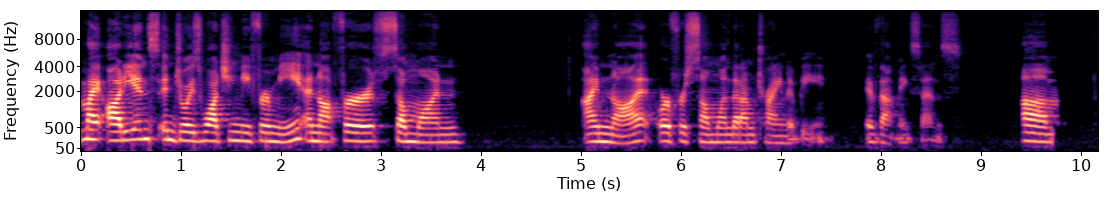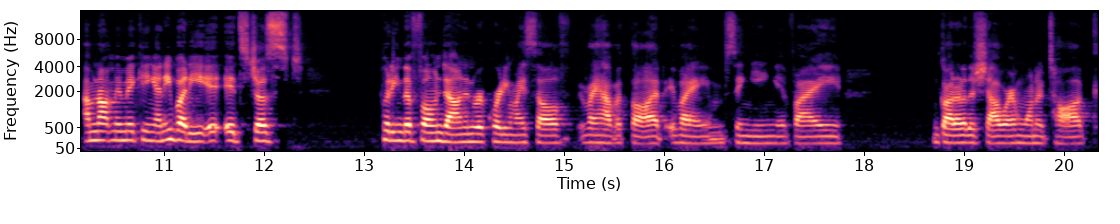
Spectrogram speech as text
my audience enjoys watching me for me and not for someone I'm not or for someone that I'm trying to be, if that makes sense. Um, I'm not mimicking anybody. It, it's just putting the phone down and recording myself if I have a thought, if I'm singing, if I got out of the shower and want to talk.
